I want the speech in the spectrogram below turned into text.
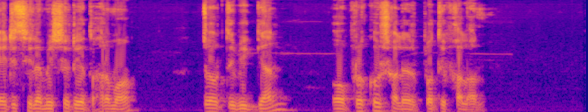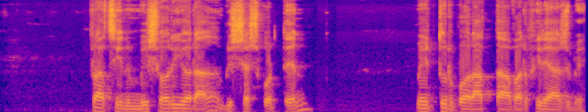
এটি ছিল মিশরীয় ধর্ম জ্যোতির্বিজ্ঞান ও প্রকৌশলের প্রতিফলন। প্রাচীন মিশরীয়রা বিশ্বাস করতেন, মৃত্যুর পর আত্মা আবার ফিরে আসবে।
